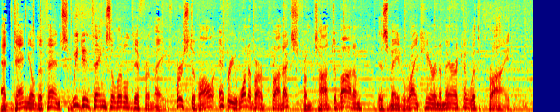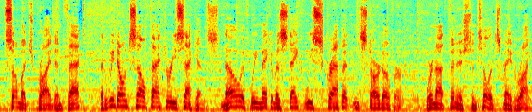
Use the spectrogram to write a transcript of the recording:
At Daniel Defense, we do things a little differently. First of all, every one of our products, from top to bottom, is made right here in America with pride. So much pride, in fact, that we don't sell factory seconds. No, if we make a mistake, we scrap it and start over. We're not finished until it's made right.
